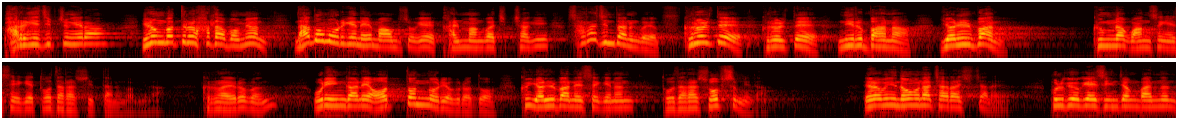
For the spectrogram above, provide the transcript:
바르게 집중해라. 이런 것들을 하다 보면 나도 모르게 내 마음속에 갈망과 집착이 사라진다는 거예요. 그럴 때, 그럴 때 니르바나, 열반, 극락 왕성의 세계에 도달할 수 있다는 겁니다. 그러나 여러분, 우리 인간의 어떤 노력으로도 그 열반의 세계는 도달할 수 없습니다. 여러분이 너무나 잘 아시잖아요. 불교계에서 인정받는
